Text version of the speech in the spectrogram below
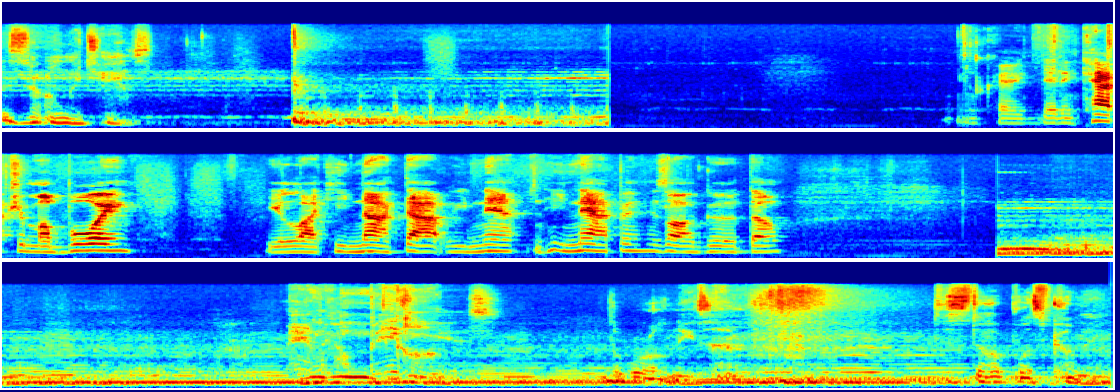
This is our only chance. Okay they didn't capture my boy he like he knocked out, he nap he napping. It's all good though. Man, look how big he is. The world needs him to stop what's coming.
